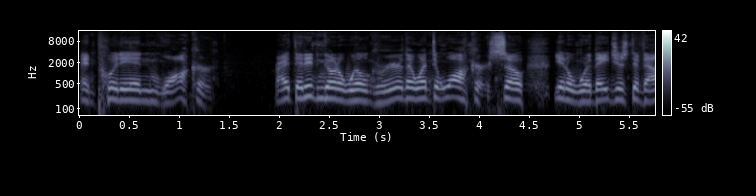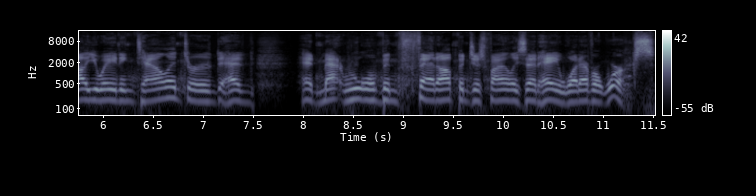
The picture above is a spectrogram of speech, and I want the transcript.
and put in Walker right? They didn't go to Will Grier; they went to Walker. So, you know, were they just evaluating talent, or had had Matt Rhule been fed up and just finally said, "Hey, whatever works,"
